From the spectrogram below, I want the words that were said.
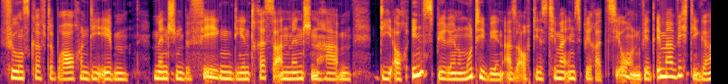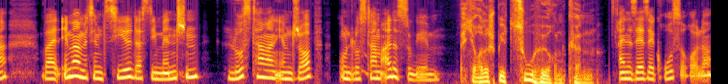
Führungskräfte brauchen, die eben Menschen befähigen, die Interesse an Menschen haben, die auch inspirieren und motivieren. Also auch dieses Thema Inspiration wird immer wichtiger, weil immer mit dem Ziel, dass die Menschen Lust haben an ihrem Job und Lust haben, alles zu geben. Welche Rolle spielt Zuhören können? Eine sehr, sehr große Rolle.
